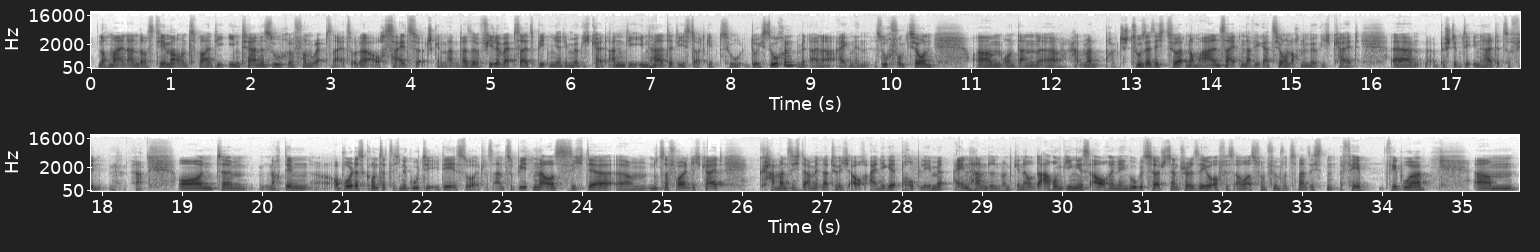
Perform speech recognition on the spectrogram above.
nochmal ein anderes Thema und zwar die interne Suche von Websites oder auch Site Search genannt. Also viele Websites bieten ja die Möglichkeit an, die Inhalte, die es dort gibt, zu durchsuchen mit einer eigenen Suchfunktion ähm, und dann äh, hat man praktisch zusätzlich zur normalen Seitennavigation auch eine Möglichkeit, äh, bestimmte Inhalte zu finden. Ja. Und ähm, nachdem, obwohl das grundsätzlich eine gute Idee ist, so etwas anzubieten, aus Sicht der ähm, Nutzerfreundlichkeit, kann man sich damit natürlich auch einige Probleme einhandeln. Und genau darum ging es auch in den Google Search Central SEO Office Hours vom 25. Februar. Ähm,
